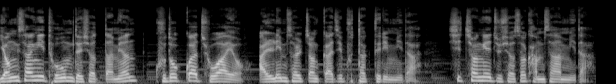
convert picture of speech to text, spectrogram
영상이 도움되셨다면 구독과 좋아요, 알림 설정까지 부탁드립니다. 시청해 주셔서 감사합니다.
